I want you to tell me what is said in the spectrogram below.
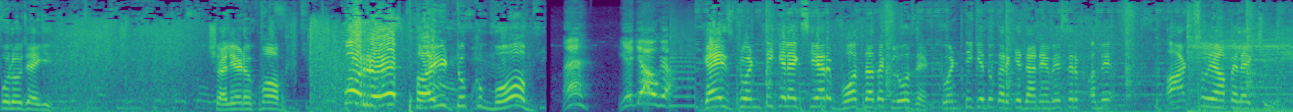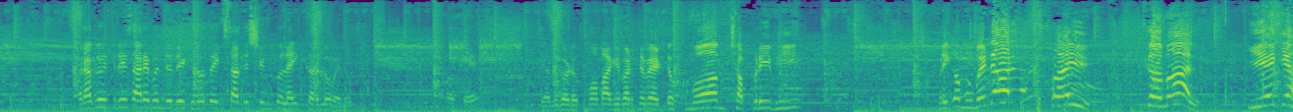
फुल हो जाएगी. चलिए डुकमॉम अरे भाई डुकमॉम ये क्या हो गया? गाइस 20 के लाइक्स यार बहुत ज़्यादा क्लोज है. 20 के तो करके जाने हमें सिर्फ़ हमें 800 यहाँ पे लाइक चाहिए। और आप लोग इतने सारे बंदे देख रहे हो तो एक साथ स्ट्रीम को लाइक कर लो भाई लोग। ओके जब डुकमोम आगे बढ़ते हुए डुकमोम छपरी भी। छपरी का मूवमेंट और भाई कमाल! ये क्या?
